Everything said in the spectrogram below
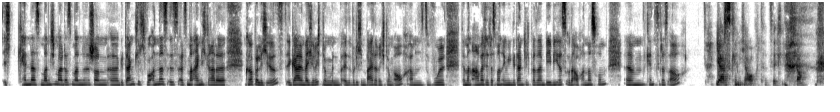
ich kenne das manchmal, dass man schon äh, gedanklich woanders ist, als man eigentlich gerade körperlich ist, egal in welche Richtung, in, also wirklich in beide Richtungen auch. Ähm, sowohl wenn man arbeitet, dass man irgendwie gedanklich bei seinem Baby ist oder auch andersrum. Ähm, kennst du das auch? Ja, das kenne ich auch tatsächlich, ja.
